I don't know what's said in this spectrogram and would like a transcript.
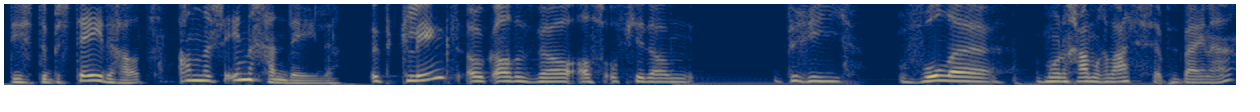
die ze te besteden had, anders in gaan delen. Het klinkt ook altijd wel alsof je dan drie volle monogame relaties hebt bijna.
